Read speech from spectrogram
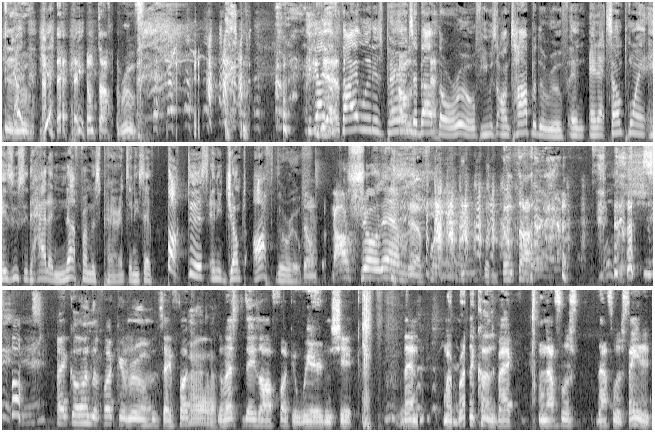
this roof!" I, left, I jumped off the roof. He got in a fight with his parents was- about the roof. He was on top of the roof, and, and at some point, Jesus had had enough from his parents, and he said, "Fuck this!" and he jumped off the roof. I'll show them. Yeah, fuck. jumped off. So, I go in the fucking room and say, fuck, uh. the rest of the day's all fucking weird and shit. Then my brother comes back and that was that was faded.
